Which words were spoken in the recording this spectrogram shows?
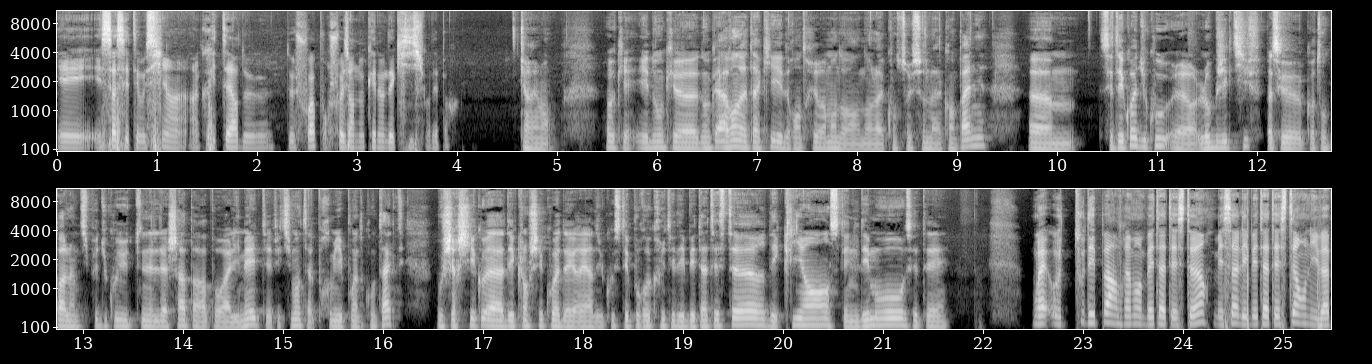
Et, ça, c'était aussi un, critère de, choix pour choisir nos canaux d'acquisition au départ. Carrément. Ok. Et donc, euh, donc avant d'attaquer et de rentrer vraiment dans, la construction de la campagne, euh, c'était quoi du coup l'objectif? Parce que quand on parle un petit peu du coup du tunnel d'achat par rapport à l'email, effectivement, tu as le premier point de contact. Vous cherchiez quoi, à déclencher quoi derrière Du coup, c'était pour recruter des bêta-testeurs, des clients, c'était une démo, c'était... Ouais, au tout départ, vraiment bêta-testeurs. Mais ça, les bêta-testeurs, on y va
